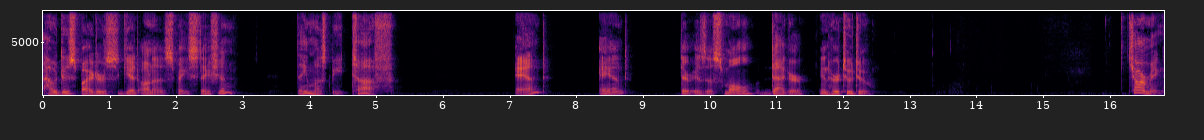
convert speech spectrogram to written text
how do spiders get on a space station? They must be tough. And, and there is a small dagger in her tutu. Charming.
